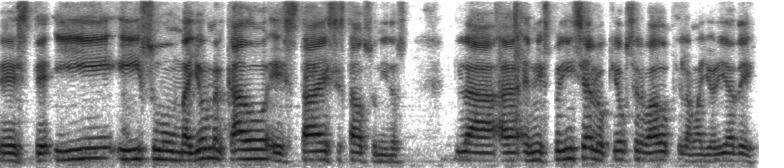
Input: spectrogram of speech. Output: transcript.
este, y, su mayor mercado está es Estados Unidos. La, en mi experiencia, lo que he observado que la mayoría de,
